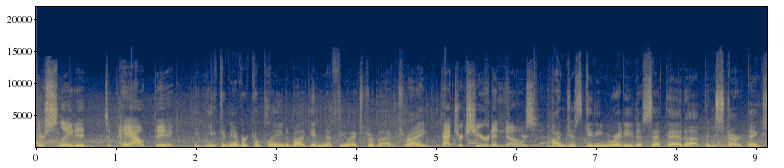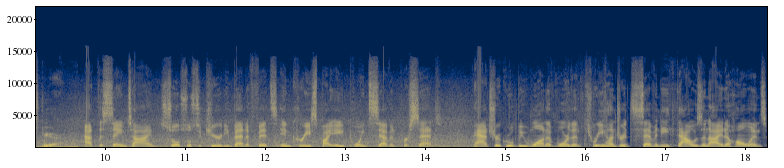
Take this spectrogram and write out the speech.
They're slated to pay out big. You can never complain about getting a few extra bucks, right? Patrick Sheridan knows. I'm just getting ready to set that up and start next year. At the same time, Social Security benefits increased by 8.7%. Patrick will be one of more than 370,000 Idahoans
